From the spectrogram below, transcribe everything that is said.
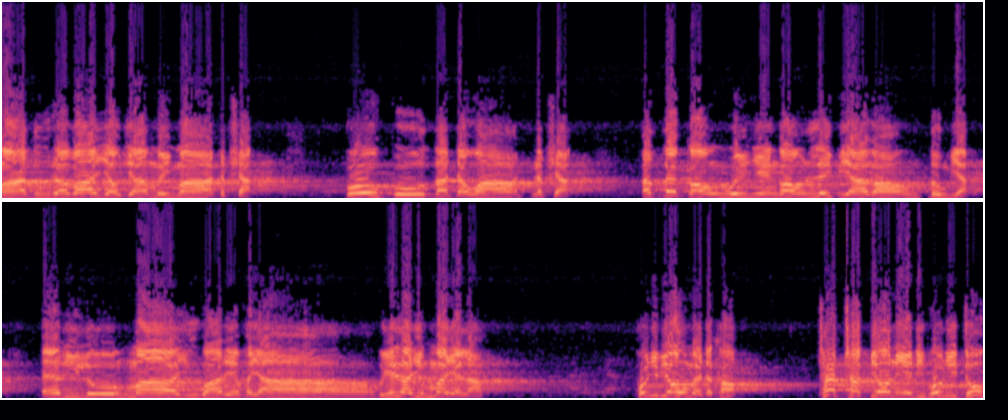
ငါသူတစ်ပါးယောက်ျားမိန်းမတစ်ဖြတ် ပုဂ္ဂိုလ်တ attva နှစ်ဖြတ်အသက်ကောင်ဝိညာဉ်ကောင်လိပ်ပြာကောင်သုံးပြအဲ့ဒီလိုမှားယူပါတယ်ဖယားပရိသတ်ကြီးမှတ်ရလားဘုန်းကြီးပြောဦးမယ်တခါထပ်ထပ်ပြောနေရင်ဒီဘုန်းကြီးတို့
